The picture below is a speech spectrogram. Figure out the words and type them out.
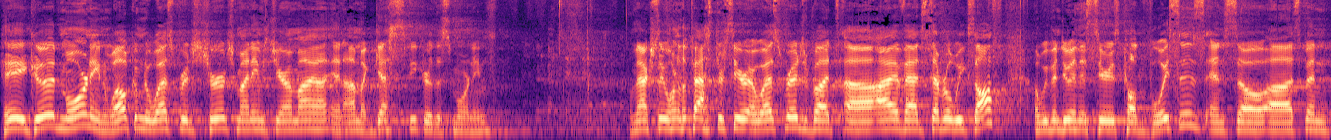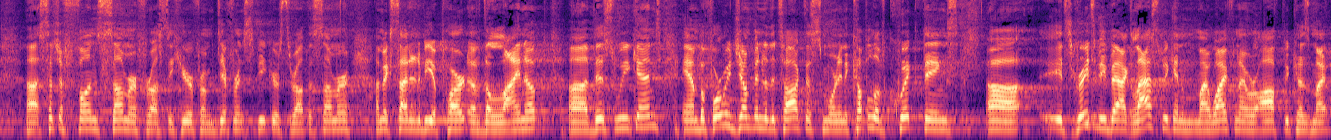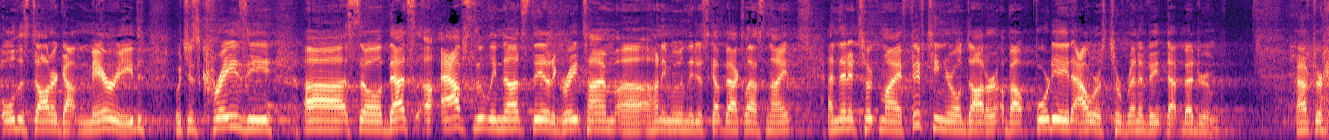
Hey, good morning. Welcome to Westbridge Church. My name is Jeremiah, and I'm a guest speaker this morning. I'm actually one of the pastors here at Westbridge, but uh, I've had several weeks off. Uh, we've been doing this series called Voices, and so uh, it's been uh, such a fun summer for us to hear from different speakers throughout the summer. I'm excited to be a part of the lineup uh, this weekend. And before we jump into the talk this morning, a couple of quick things. Uh, it's great to be back. Last weekend, my wife and I were off because my oldest daughter got married, which is crazy. Uh, so that's absolutely nuts. They had a great time, honeymoon. They just got back last night. And then it took my 15 year old daughter about 48 hours to renovate that bedroom after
